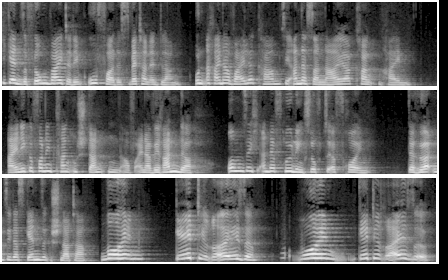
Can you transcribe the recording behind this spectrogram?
Die Gänse flogen weiter dem Ufer des Wettern entlang, und nach einer Weile kamen sie an das Sanaer Krankenheim. Einige von den Kranken standen auf einer Veranda, um sich an der Frühlingsluft zu erfreuen. Da hörten sie das Gänsegeschnatter. Wohin geht die Reise? Wohin geht die Reise?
